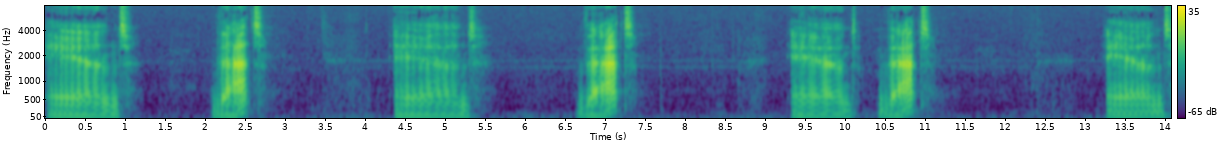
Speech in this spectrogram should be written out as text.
and that and that and that and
